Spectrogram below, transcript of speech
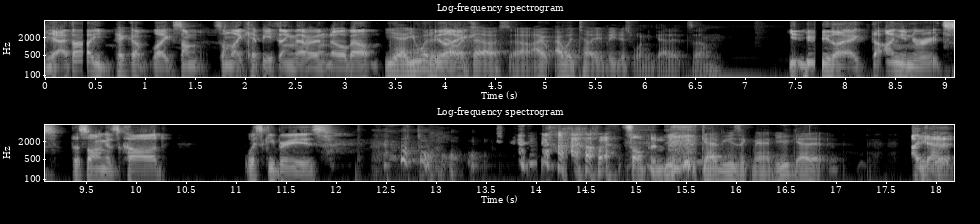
Yeah, I thought you'd pick up like some some like hippie thing that I didn't know about. Yeah, you wouldn't Be know like- it though. So I, I would tell you, but you just wouldn't get it. So You'd be like the Onion Roots. The song is called Whiskey Breeze. Something. you just get music, man. You get it. I get it.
